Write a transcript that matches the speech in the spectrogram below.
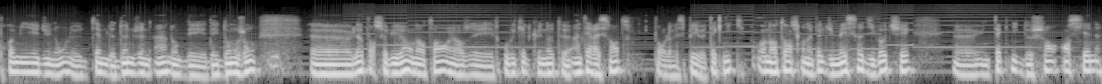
premier du nom, le thème de Dungeon 1, donc des, donjons. là pour celui-là, on entend, alors j'ai trouvé quelques notes intéressantes pour l'aspect technique. On entend ce qu'on appelle du messa di voce, euh, une technique de chant ancienne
